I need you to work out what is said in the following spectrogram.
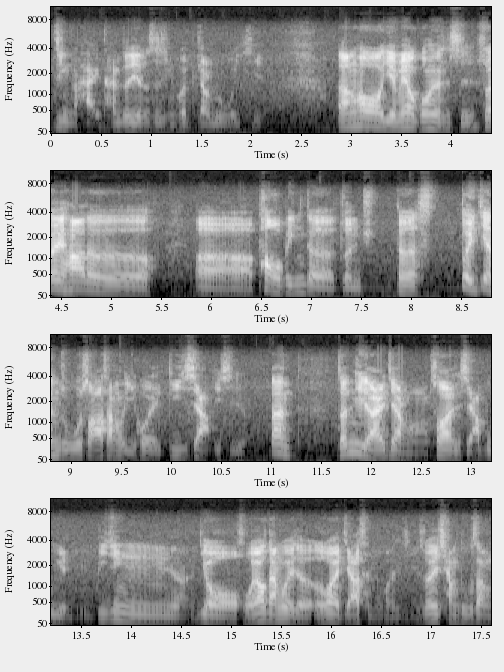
近海滩这件事情会比较弱一些，然后也没有工程师，所以它的呃炮兵的准的对建筑物杀伤力会低下一些，但整体来讲算瑕不掩瑜，毕竟有火药单位的额外加成的关系，所以强度上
